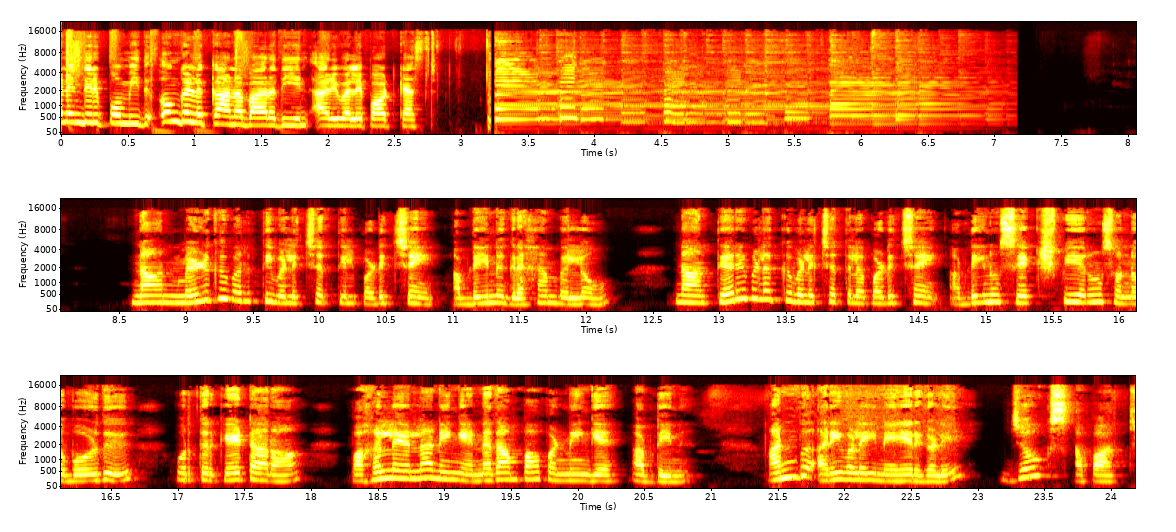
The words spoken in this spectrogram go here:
இணைந்திருப்போம். இது உங்களுக்கான பாரதியின் அறிவலை பாட்காஸ்ட் நான் மெழுகுவர்த்தி வெளிச்சத்தில் படிச்சேன் அப்படின்னு கிரஹாம்பெல்லும் நான் தெருவிளக்கு வெளிச்சத்துல படிச்சேன் அப்படின்னு ஷேக்ஸ்பியரும் சொன்னபோது ஒருத்தர் கேட்டாராம் பகல்ல எல்லாம் நீங்க என்னதான்ப்பா பண்ணீங்க? அப்படின்னு. அன்பு அறிவலை நேயர்களே ஜோக்ஸ் அபார்ட்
